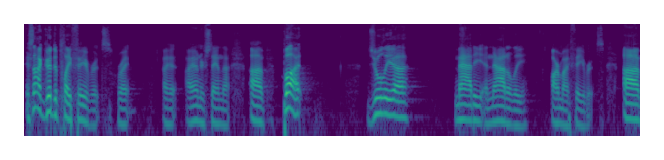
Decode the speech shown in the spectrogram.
it's not good to play favorites, right? I I understand that, uh, but Julia, Maddie, and Natalie are my favorites, uh,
